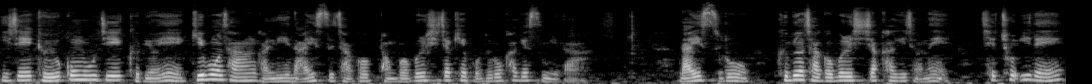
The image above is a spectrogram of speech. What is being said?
이제 교육공무직 급여의 기본사항 관리 나이스 작업 방법을 시작해 보도록 하겠습니다. 나이스로 급여 작업을 시작하기 전에 최초 1회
